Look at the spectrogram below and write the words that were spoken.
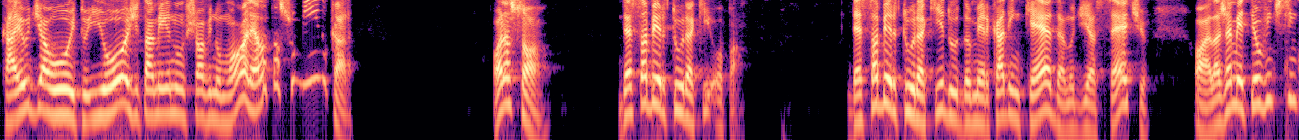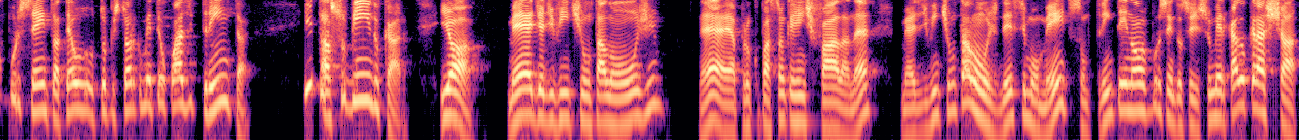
caiu dia 8 e hoje tá meio num chove no mole, ela tá subindo, cara. Olha só, dessa abertura aqui, opa, dessa abertura aqui do, do mercado em queda no dia 7, ó, ela já meteu 25%, até o, topo histórico meteu quase 30%. E tá subindo, cara. E ó, média de 21 tá longe, né? É a preocupação que a gente fala, né? Média de 21 tá longe. Nesse momento, são 39%. Ou seja, se o mercado crachar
